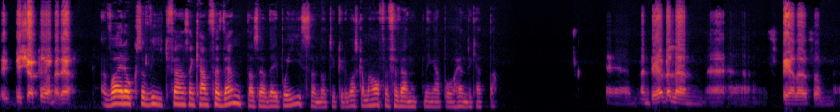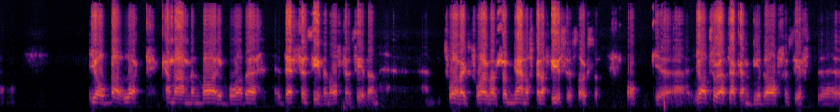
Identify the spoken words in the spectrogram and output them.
vi, vi kör på med det. Vad är det också Vikfansen kan förvänta sig av dig på isen då tycker du? Vad ska man ha för förväntningar på Henrik Hetta? Eh, men det är väl en eh, spelare som jobba hårt, kan vara användbar i både defensiven och offensiven tvåvägsforward som gärna spelar fysiskt också. Och eh, jag tror att jag kan bidra offensivt. Eh,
